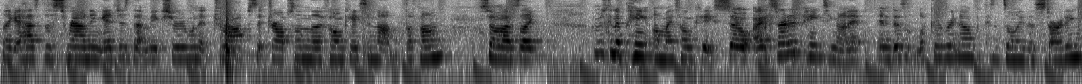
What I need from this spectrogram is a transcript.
Like it has the surrounding edges that make sure when it drops it drops on the phone case and not the phone. So I was like I'm just gonna paint on my phone case. So I started painting on it and it doesn't look good right now because it's only the starting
